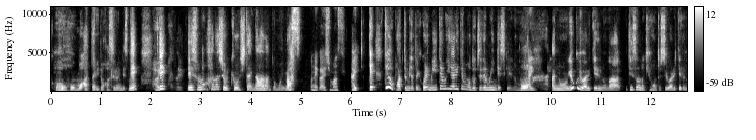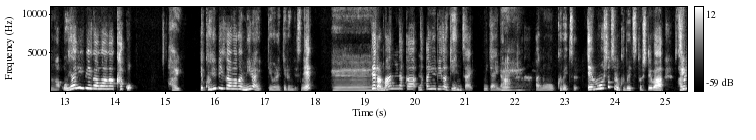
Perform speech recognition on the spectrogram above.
方法もあったりとかするんですね。はい。ででその話を今日したいななんて思います。お願いします。はい、で手をパッと見た時これ右手も左手もどっちでもいいんですけれども、はい。あのよく言われているのが手相の基本として言われているのが親指側が過去はい。で小指側が未来って言われてるんですね。へえ。だから真ん中中指が現在みたいな、へあの区別でもう一つの区別としてははいそれ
